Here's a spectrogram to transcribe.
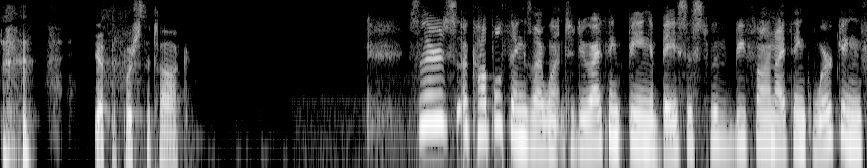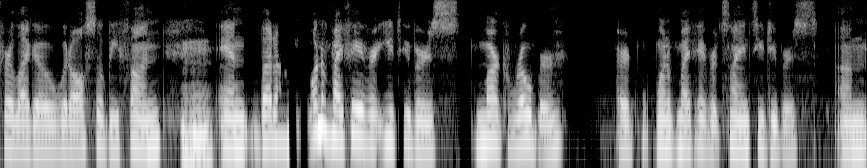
You have to push the talk. So there's a couple things I want to do. I think being a bassist would be fun. I think working for Lego would also be fun. hmm And but um, one of my favorite YouTubers, Mark Rober, or one of my favorite science YouTubers, um,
